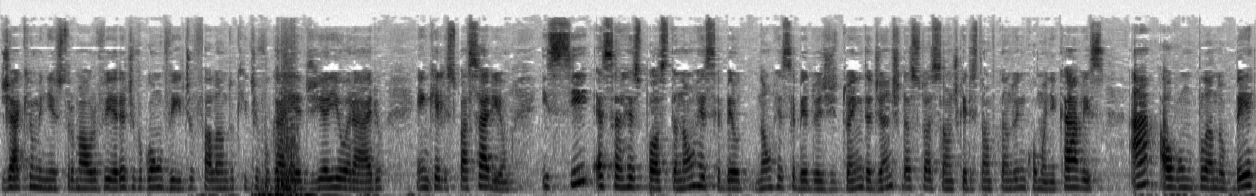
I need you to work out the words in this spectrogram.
já que o ministro Mauro Vieira divulgou um vídeo falando que divulgaria dia e horário em que eles passariam. E se essa resposta não, recebeu, não receber do Egito ainda, diante da situação de que eles estão ficando incomunicáveis, há algum plano B?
